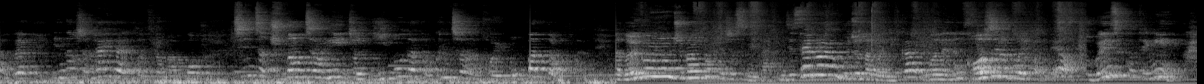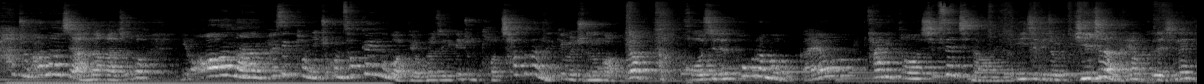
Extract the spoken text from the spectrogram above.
편하고요. 인덕션 하이라이터 들어가고 진짜 주방창이 전 이보다 더 큰 창은 거의 못 봤던 것 같아요. 자, 넓은 주방도 보셨습니다. 이제 새로운 구조다 보니까 이번에는 거실을 보일 건데요. 웨이스코팅이 아주 환하지 않아가지고 연한 회색 톤이 조금 섞여 있는 것 같아요. 그래서 이게 좀 더 차분한 느낌 을 주는 것 같고요. 거실 폭을 한번 볼까요? 4m 10cm 나와요. 이 집이 좀 길잖아요. 그 대신에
